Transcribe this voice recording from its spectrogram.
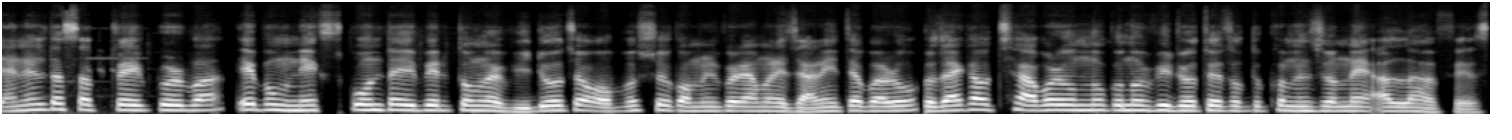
চ্যানেলটা সাবস্ক্রাইব করবা এবং নেক্সট কোন টাইপের তোমরা ভিডিও চাও, অবশ্যই কমেন্ট করে আমার জানিতে পারো। তো দেখা হচ্ছে আবার অন্য কোনো ভিডিওতে, ততক্ষণের জন্য আল্লাহ হাফেজ।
